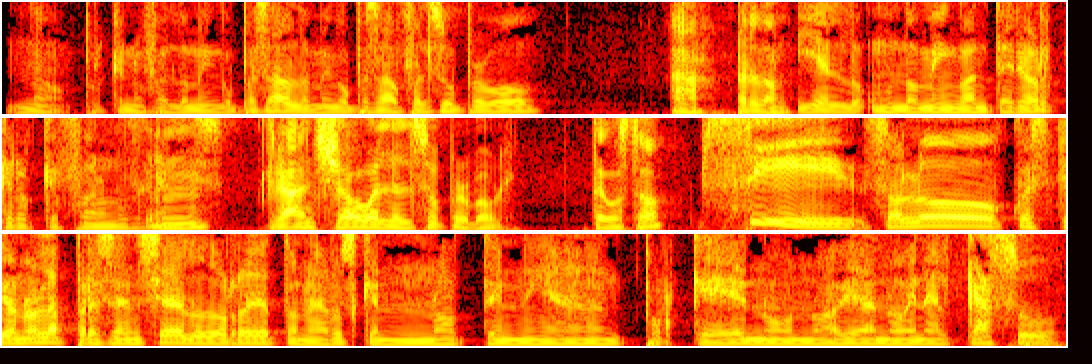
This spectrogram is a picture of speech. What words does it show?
No, porque no fue el domingo pasado. El domingo pasado fue el Super Bowl. Ah, perdón. Y el, un domingo anterior creo que fueron los Mm. Grammys. Gran show el del Super Bowl. ¿Te gustó? Sí, solo cuestiono la presencia de los dos reggaetoneros que no tenían por qué, no, no había, no en el caso,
